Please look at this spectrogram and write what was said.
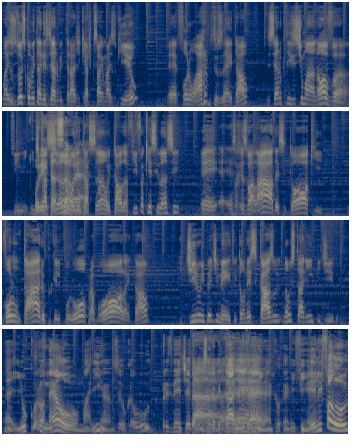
Mas os dois comentaristas de arbitragem, que acho que sabem mais do que eu, é, foram árbitros, né, e tal, disseram que existe uma nova, enfim, indicação, Orientação, orientação, é. e tal da FIFA, que esse lance, é, é, essa resvalada, esse toque voluntário, porque ele pulou pra bola e tal, tira o impedimento. Então, nesse caso, não estaria impedido. É, e o coronel Marinha, não sei, o, o presidente aí da Da- comissão de arbitragem, da é, é, enfim, ele falou:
